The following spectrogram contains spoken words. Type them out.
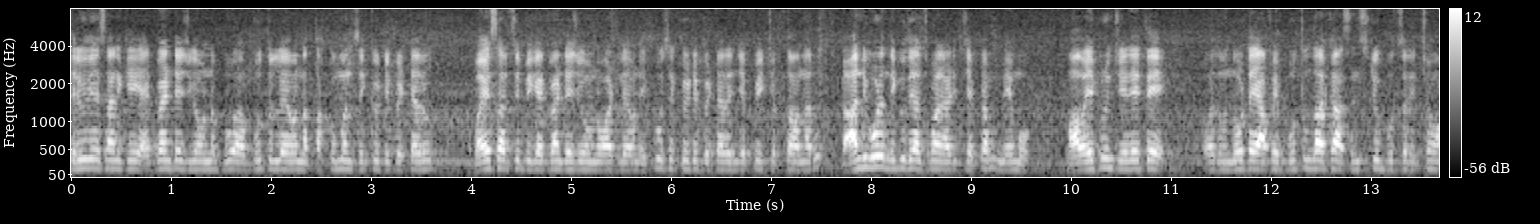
తెలుగుదేశానికి అడ్వాంటేజ్గా ఉన్న బూ బూతుల్లో ఏమన్నా తక్కువ మంది సెక్యూరిటీ పెట్టారు వైఎస్ఆర్సీపీకి అడ్వాంటేజ్గా ఉన్న వాటిలో ఏమైనా ఎక్కువ సెక్యూరిటీ పెట్టారని చెప్పి చెప్తా ఉన్నారు. దాన్ని కూడా నిగ్గుదేల్చమని అడిగి చెప్పాం. మేము మా వైపు నుంచి ఏదైతే నూట యాభై బూతుల దాకా సెన్సిటివ్ బూత్స్ అని ఇచ్చాము.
